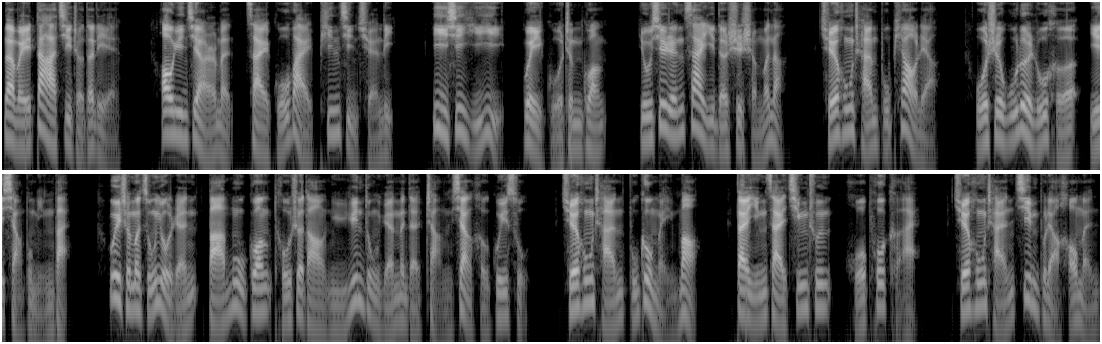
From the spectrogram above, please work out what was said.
那位大记者的脸。奥运健儿们在国外拼尽全力，一心一意为国争光。有些人在意的是什么呢？全红婵不漂亮，我是无论如何也想不明白。为什么总有人把目光投射到女运动员们的长相和归宿？全红婵不够美貌，但赢在青春、活泼、可爱。全红婵进不了豪门，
